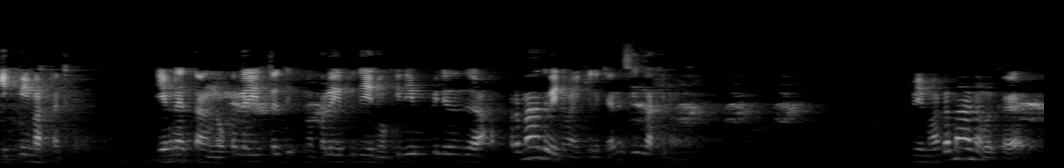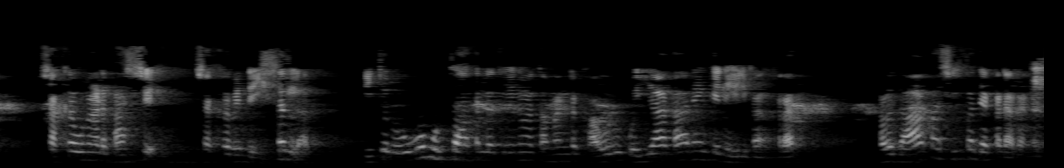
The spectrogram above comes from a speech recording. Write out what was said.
ඉක්මීමක් නැති. එහෙම නැත්නම් නොකල යුතු නොකල යුතු දේ නොකිරීම පිළිබඳ අප්‍රමාද වෙනවා කියලා කියන්නේ සීල රකින්නවා. මේ මගමානවක ශක්‍ර වුණාට පස්සේ ශක්‍ර වෙන්න ඉස්සෙල්ලා නිතරම උත්සාහ කරලා තියෙනවා Tamanට කවුරු කොයි ආකාරයෙන් කෙනෙහිලිකම් කරත් කවදාකවත් ශිල්පයක් කඩා ගන්න.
